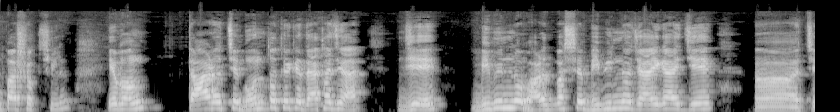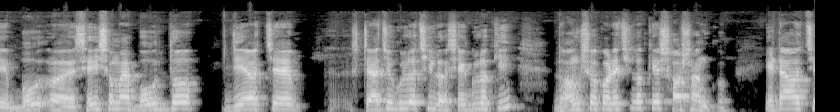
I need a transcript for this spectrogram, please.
উপাসক ছিল এবং তার হচ্ছে গ্রন্থ থেকে দেখা যায় যে বিভিন্ন ভারতবর্ষের বিভিন্ন জায়গায় যে হচ্ছে সেই সময় বৌদ্ধ যে হচ্ছে স্ট্যাচুগুলো ছিল সেগুলো কি ধ্বংস করেছিল কে? শশাঙ্ক। এটা হচ্ছে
